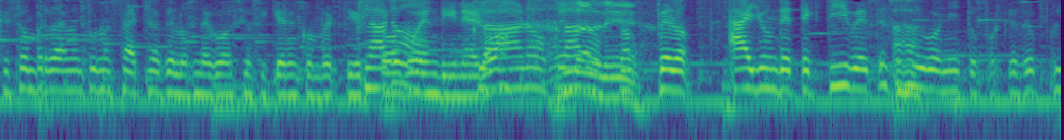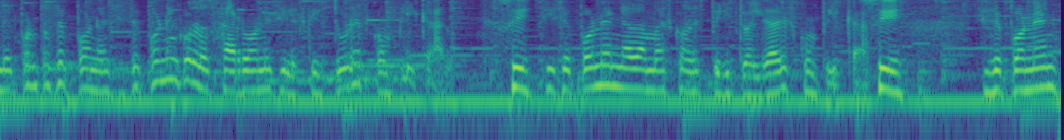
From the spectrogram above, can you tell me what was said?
que son verdaderamente unos hachas de los negocios y quieren convertir Claro, todo en dinero. claro, claro. So- pero hay un detective, eso Ajá. es muy bonito, porque de, de pronto se ponen, si se ponen con los jarrones y la escritura es complicado. Sí. Si se ponen nada más con la espiritualidad es complicado. Sí. Si se ponen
